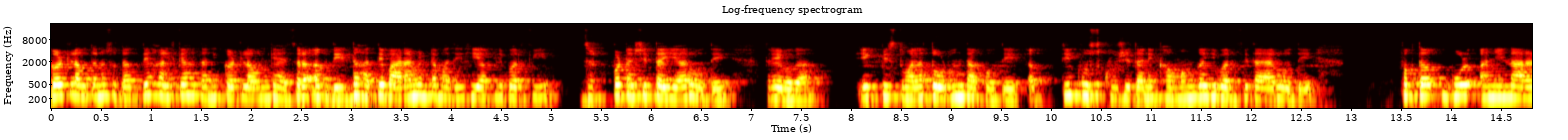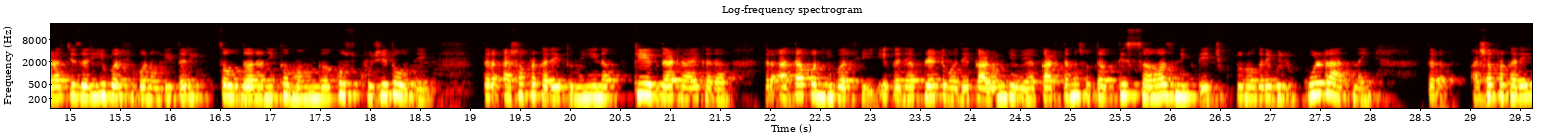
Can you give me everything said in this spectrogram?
कट लावताना सुद्धा अगदी हलक्या हाताने कट लावून घ्यायचं. तर अगदी दहा ते बारा मिनटामध्ये ही आपली बर्फी झटपट अशी तयार होते. तर हे बघा एक पीस तुम्हाला तोडून दाखवते. अगदी खुसखुशीत आणि खमंग ही बर्फी तयार होते. फक्त गुळ आणि नारळाची जरी ही बर्फी बनवली तरी चवदार आणि खमंग खुसखुशीत होते. तर अशा प्रकारे तुम्ही ही नक्की एकदा ट्राय करा. तर आता आपण ही बर्फी एखाद्या प्लेटमध्ये काढून घेऊया. काढताना सुद्धा अगदी सहज निघते चिकटून वगैरे बिलकुल राहत नाही. तर अशा प्रकारे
